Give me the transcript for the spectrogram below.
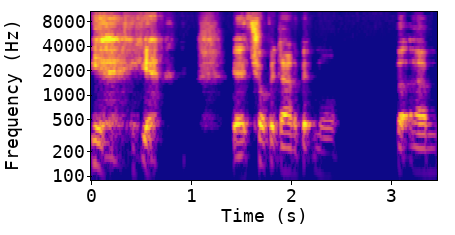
Yeah, yeah, yeah. Chop it down a bit more, but um,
